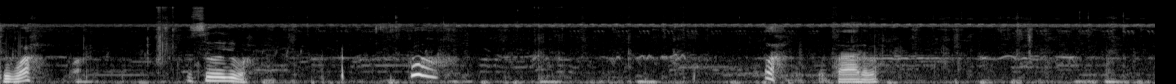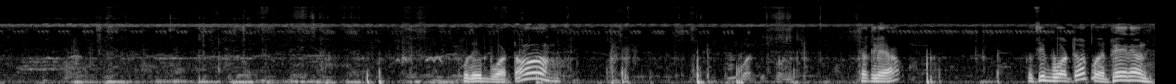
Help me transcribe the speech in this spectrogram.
ถู พาเลยวะผู้ได้บวชเนาะบวชเป็นคนจักแล้วก็สิบวชตัวเปิดเพลงแล้วนี่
